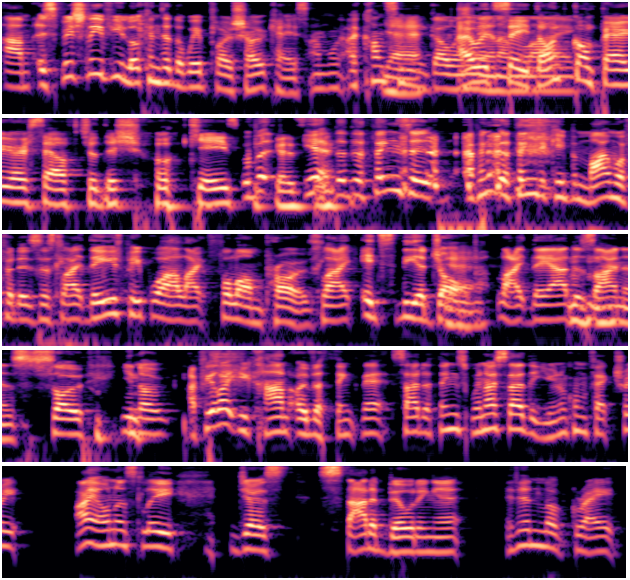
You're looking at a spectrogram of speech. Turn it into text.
Um, especially if you look into the Webflow showcase. I'm, I constantly yeah. go in I would say don't like, compare yourself to the showcase. But because yeah, the, the things that I think the thing to keep in mind with it is just like these people are like full on pros. Like it's their job. Yeah. Like they are designers. so, you know, I feel like you can't overthink that side of things. When I started the Unicorn Factory, I honestly just started building it. It didn't look great,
